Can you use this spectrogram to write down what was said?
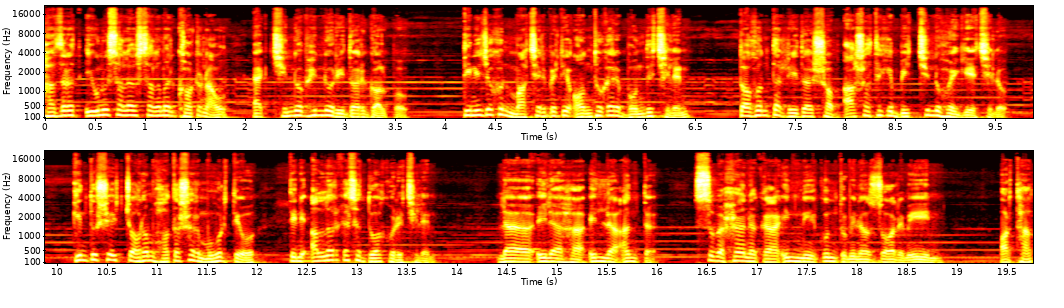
হজরত ইউনুস আলাহিসাল্লামের ঘটনাও এক ছিন্ন ভিন্ন হৃদয়ের গল্প। তিনি যখন মাছের পেটে অন্ধকারে বন্দী ছিলেন, তখন তার হৃদয় সব আশা থেকে বিচ্ছিন্ন হয়ে গিয়েছিল। কিন্তু সেই চরম হতাশার মুহূর্তেও তিনি আল্লাহর কাছে দোয়া করেছিলেন। লা ইলাহা ইল্লা আন্ত, সুবহানাকা ইন্নী কুনতু মিনাজ জালিমিন অর্থাৎ,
